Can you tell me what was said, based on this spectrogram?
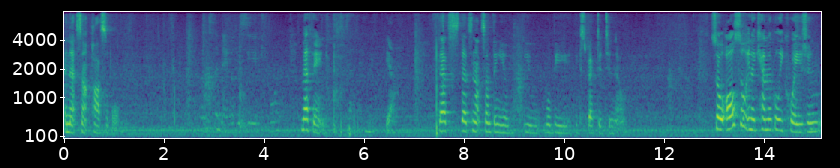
And that's not possible. What is the name of the sea? Methane. Yeah. That's, that's not something you, you will be expected to know. So, also in a chemical equation,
